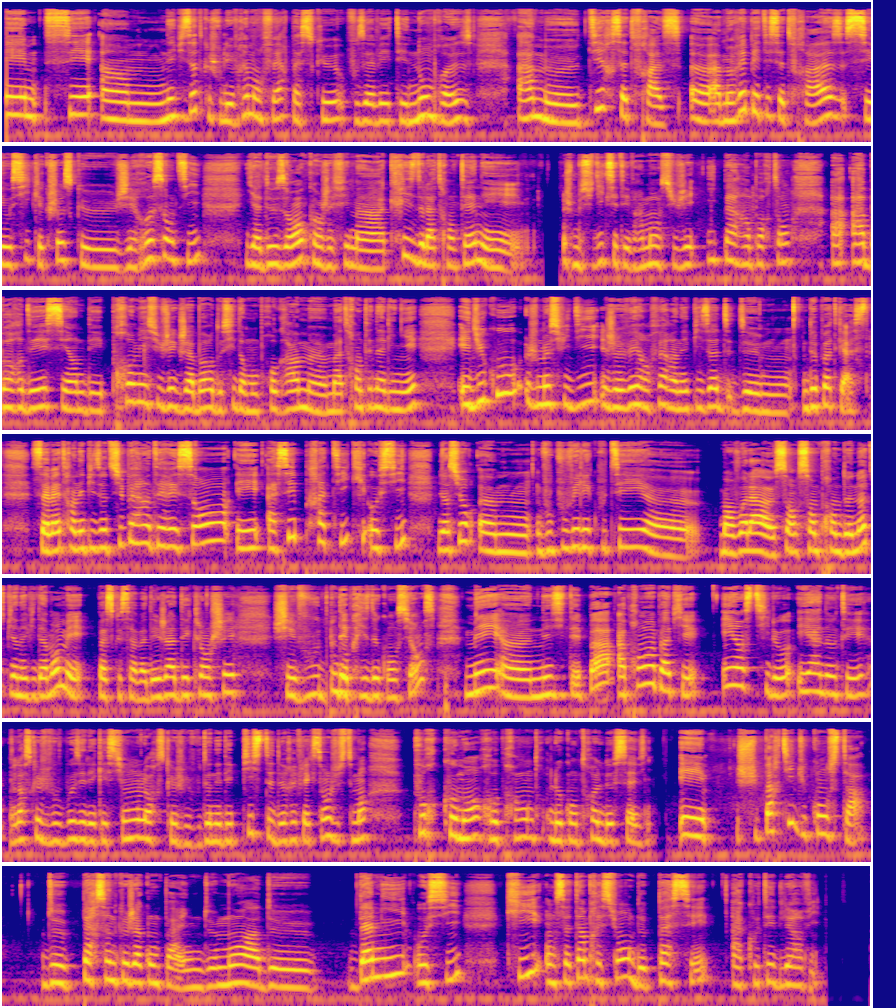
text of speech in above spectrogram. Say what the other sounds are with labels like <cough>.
Et c'est un épisode que je voulais vraiment faire parce que vous avez été nombreuses à me dire cette phrase, euh, à me répéter cette phrase. C'est aussi quelque chose que j'ai ressenti il y a deux ans quand j'ai fait ma crise de la trentaine et je me suis dit que c'était vraiment un sujet hyper important à aborder. C'est un des premiers sujets que j'aborde aussi dans mon programme euh, Ma trentaine alignée. Et du coup, je me suis dit, je vais en faire un épisode de, podcast. Ça va être un épisode super intéressant et assez pratique aussi. Bien sûr, euh, vous pouvez l'écouter. Euh, ben voilà, sans, sans, prendre de notes bien évidemment, mais parce que ça va déjà déclencher chez vous des prises de conscience. Mais n'hésitez pas à prendre un papier, et un stylo et à noter lorsque je vais vous poser des questions, lorsque je vais vous donner des pistes de réflexion justement pour comment reprendre le contrôle de sa vie. Et je suis partie du constat de personnes que j'accompagne, de moi, de d'amis aussi, qui ont cette impression de passer à côté de leur vie.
